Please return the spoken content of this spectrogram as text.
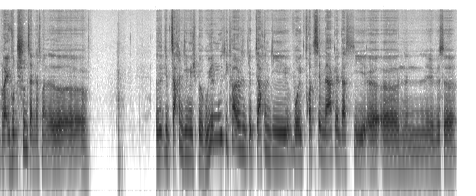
Aber ich würde schon sagen, dass man äh, also es gibt Sachen, die mich berühren musikalisch, es gibt Sachen, die, wo ich trotzdem merke, dass die äh, äh eine gewisse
